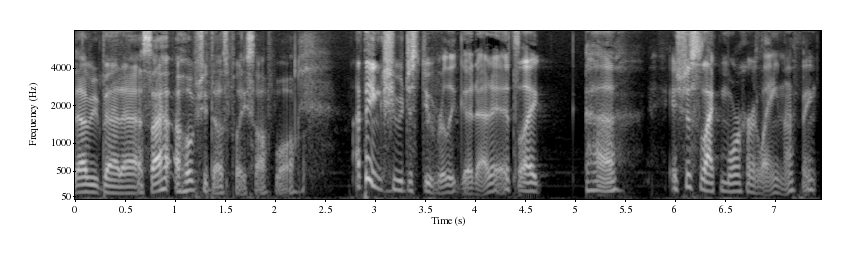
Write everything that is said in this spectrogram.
That'd be badass. I, I hope she does play softball. I think she would just do really good at it. It's like, uh, it's just like more her lane. I think.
